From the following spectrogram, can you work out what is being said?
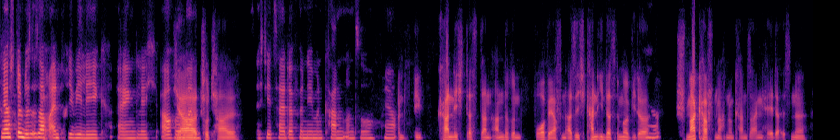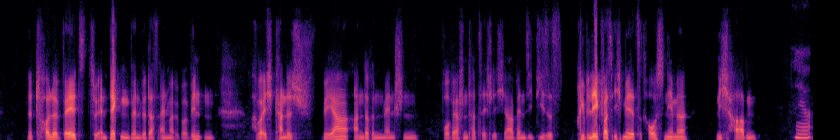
Ja, stimmt, das ist auch ein Privileg eigentlich, auch wenn Ja, man total. sich die Zeit dafür nehmen kann und so, ja. Und wie kann ich das dann anderen vorwerfen? Also ich kann ihnen das immer wieder Ja. Schmackhaft machen und kann sagen, hey, da ist eine, eine tolle Welt zu entdecken, wenn wir das einmal überwinden. Aber ich kann es schwer anderen Menschen vorwerfen tatsächlich, ja, wenn sie dieses Privileg, was ich mir jetzt rausnehme, nicht haben. Ja.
